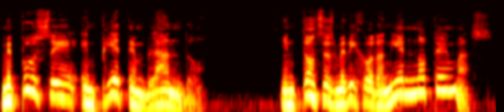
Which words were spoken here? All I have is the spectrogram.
me puse en pie temblando. Entonces me dijo, Daniel, no temas,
